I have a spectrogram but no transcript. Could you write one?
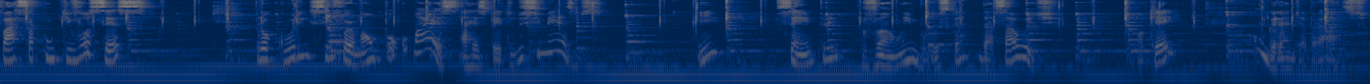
faça com que vocês procurem se informar um pouco mais a respeito de si mesmos e sempre vão em busca da saúde. Ok? Um grande abraço.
